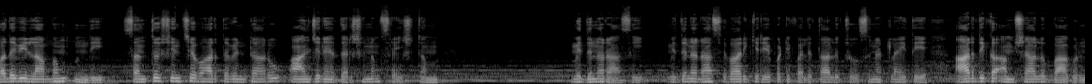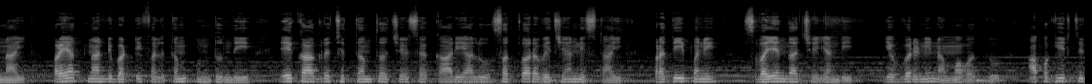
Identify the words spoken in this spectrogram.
పదవి లాభం ఉంది సంతోషించే వార్త వింటారు ఆంజనేయ దర్శనం శ్రేష్టం. మిథున రాశి. మిథున రాశి వారికి రేపటి ఫలితాలు చూసినట్లయితే ఆర్థిక అంశాలు బాగున్నాయి. ప్రయత్నాన్ని బట్టి ఫలితం ఉంటుంది. ఏకాగ్ర చిత్తంతో చేసే కార్యాలు సత్వర విజయాన్ని ఇస్తాయి. ప్రతి పని స్వయంగా చేయండి. ఎవ్వరిని నమ్మవద్దు. అపకీర్తి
